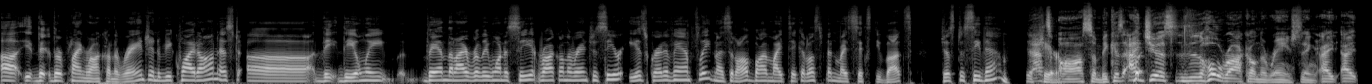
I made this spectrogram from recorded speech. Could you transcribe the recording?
Uh, they- they're playing Rock on the Range, and to be quite honest, uh, the the only band that I really want to see at Rock on the Range this year is Greta Van Fleet, and I said I'll buy my ticket. I'll spend my sixty bucks just to see them this That's year. awesome because I just the whole rock on the range thing. I I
